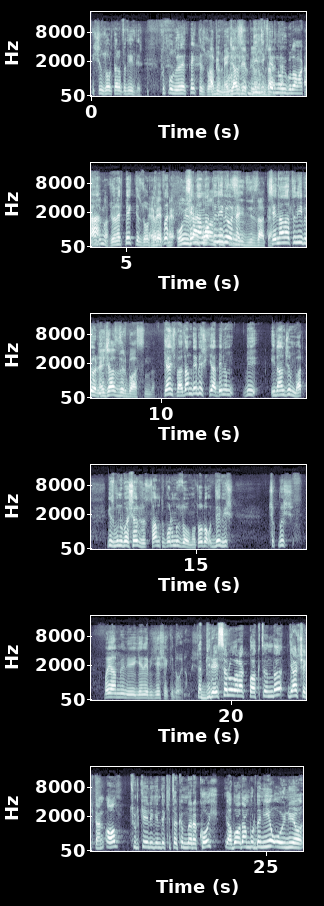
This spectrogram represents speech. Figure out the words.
işin zor tarafı değildir. Futbolu yönetmektir zor Abi tarafı. mecaz Onu söylüyorum. yapıyorum Bildiklerini zaten. uygulamak. Ha, Anladın mı? Yönetmektir zor Evet, tarafı. me- o yüzden Senin anlattığın iyi bir kuantum örnek. fiziğidir zaten. Senin anlattığın iyi bir örnek. Mecazdır bu aslında. Genç bir adam demiş ki ya benim bir inancım var. Biz bunu başarırız. Santiforumuz da olmaz. O da demiş. Çıkmış Bayern Münih'i yenebileceği şekilde oynamış. Ya bireysel olarak baktığında gerçekten al Türkiye Ligi'ndeki takımlara koy. Ya bu adam burada niye oynuyor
